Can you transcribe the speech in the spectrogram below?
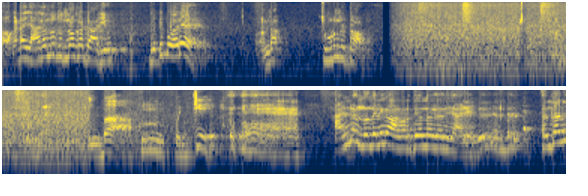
നോക്കട്ടെ ഞാനൊന്ന് തിന്നോക്കട്ടെ ആദ്യം. എന്നിട്ട് പോരെ. വേണ്ട. ചൂടും കിട്ടോ കാണപ്പെടുത്തിയൊന്നുമല്ലല്ലോ ഞാൻ. എന്ത് എന്ത്? എന്താണ്?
